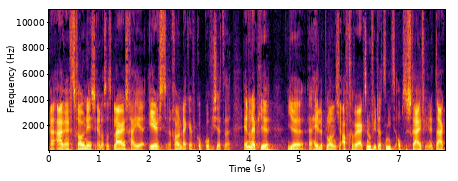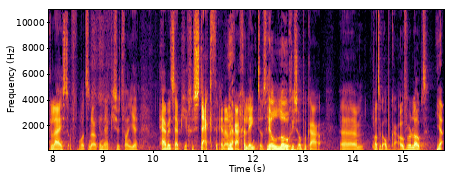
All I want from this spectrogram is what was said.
aanrecht schoon is. En als dat klaar is, ga je eerst gewoon lekker even een kop koffie zetten. En dan heb je je hele plannetje afgewerkt. Dan hoef je dat niet op te schrijven in een takenlijst of wat dan ook. En dan heb je een soort van je habits heb je gestackt en aan ja. elkaar gelinkt. Dat is heel logisch op elkaar, um, wat ook op elkaar overloopt. Ja,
